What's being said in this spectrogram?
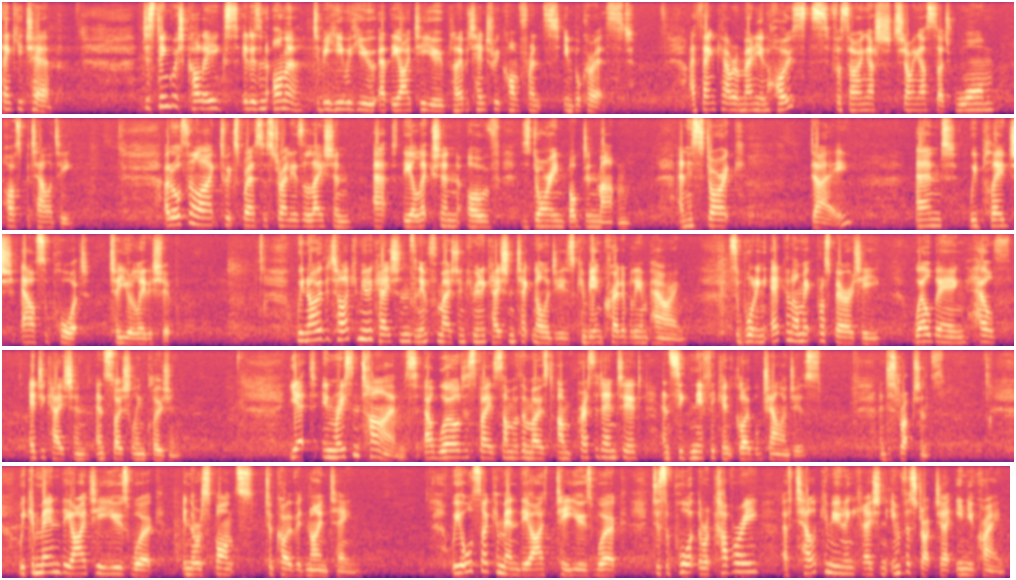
Thank you, Chair. Distinguished colleagues, it is an honour to be here with you at the ITU Plenipotentiary Conference in Bucharest. I thank our Romanian hosts for showing us, showing us such warm hospitality. I'd also like to express Australia's elation at the election of Doreen Bogdan Martin, an historic day, and we pledge our support to your leadership. We know that telecommunications and information communication technologies can be incredibly empowering, supporting economic prosperity, well-being, health, education and social inclusion. Yet, in recent times, our world has faced some of the most unprecedented and significant global challenges and disruptions. We commend the ITU's work in the response to COVID-19. We also commend the ITU's work to support the recovery of telecommunication infrastructure in Ukraine.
